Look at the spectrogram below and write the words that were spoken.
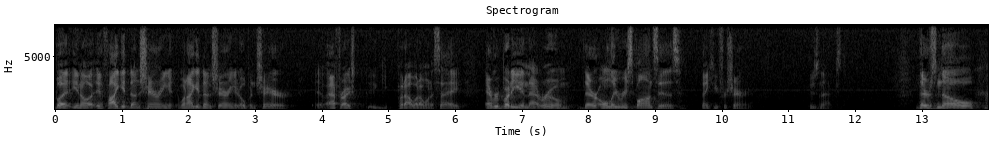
But you know, if I get done sharing it, when I get done sharing it, open share, after I put out what I want to say, everybody in that room, their only response is, "Thank you for sharing." Who's next? There's no, huh.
